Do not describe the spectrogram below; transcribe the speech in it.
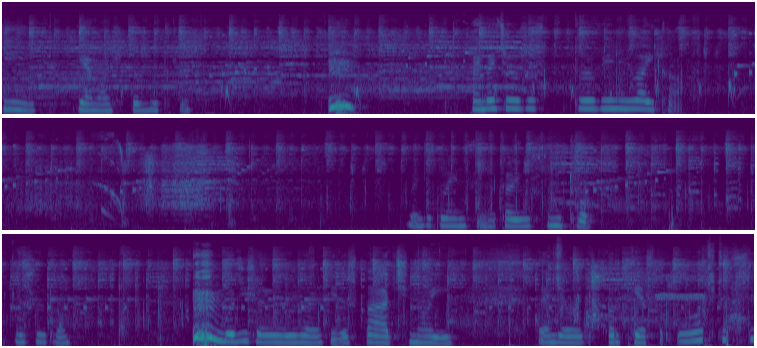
I ja mam super budki. Pamiętajcie o zostawieniu lajka. Będzie kolejny filmik, ale już jutro. Już jutro. Bo dzisiaj już zaraz idę spać, no i będzie or- orkiestra. O, co tu się...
